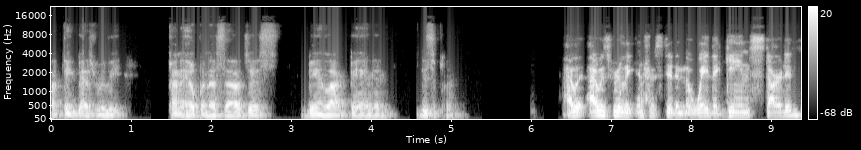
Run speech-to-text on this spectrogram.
I think that's really kind of helping us out, just being locked in and disciplined. I, w- I was really interested in the way the game started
